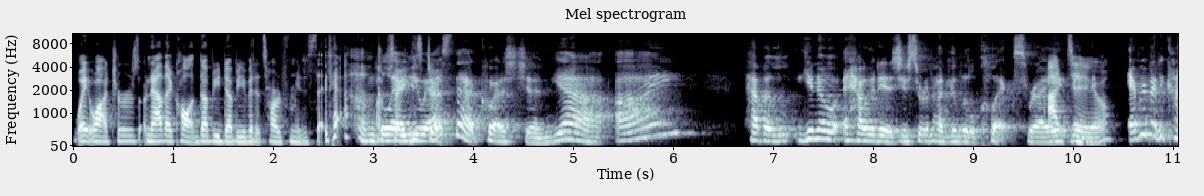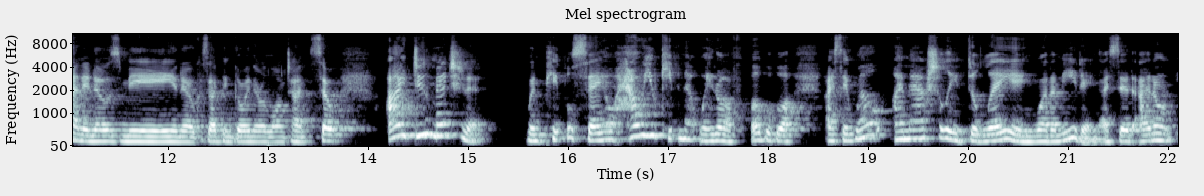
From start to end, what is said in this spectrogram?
Weight Watchers? Now they call it WW, but it's hard for me to say that. I'm glad you asked that question. Yeah, I have a, you know how it is. You sort of have your little clicks right? I do. And everybody kind of knows me, you know, because I've been going there a long time. So I do mention it when people say, "Oh, how are you keeping that weight off?" Blah blah blah. I say, "Well, I'm actually delaying what I'm eating." I said, "I don't,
